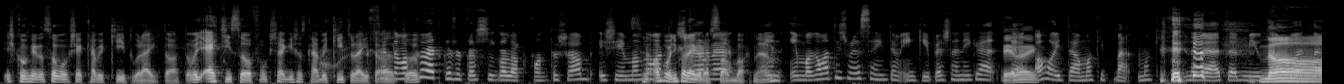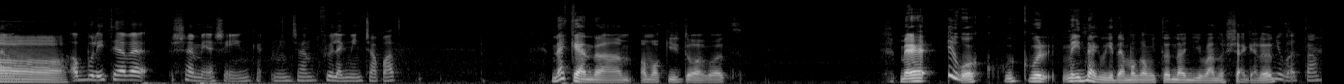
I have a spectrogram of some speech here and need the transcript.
és konkrétan a szobafogság kb. két óráig tart. Vagy egy szobafogság, és az kb. két óráig Szerintem a következetesség a legfontosabb, és én magamat Abban mondjuk a legrosszabbak, nem? Én, én magamat ismerve szerintem én képes lennék rá, Tényleg? de ahogy te a makit, má- makit nevelted, miután volt nem, Na, abból ítélve semmi esélyünk nincsen, főleg mint csapat. ne kend rám a ma kis dolgot. Mert jó, ak- akkor még megvédem magam itt a nagy nyilvánosság előtt. Nyugodtan.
